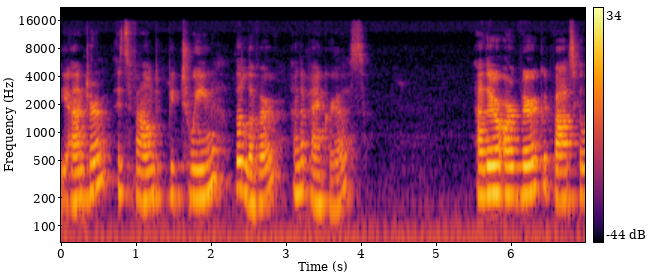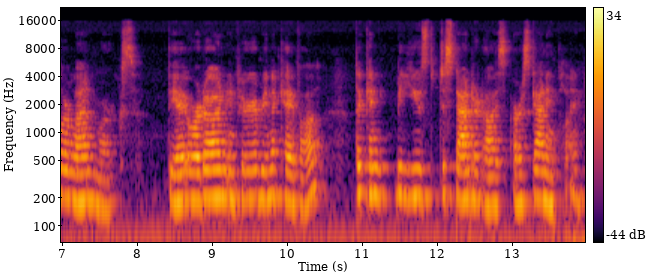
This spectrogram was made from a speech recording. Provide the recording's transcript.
The antrum is found between the liver and the pancreas. And there are very good vascular landmarks, the aorta and inferior vena cava, that can be used to standardize our scanning plane.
